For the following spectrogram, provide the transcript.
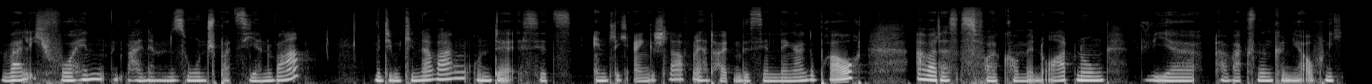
weil ich vorhin mit meinem Sohn spazieren war mit dem Kinderwagen und der ist jetzt endlich eingeschlafen. Er hat heute ein bisschen länger gebraucht, aber das ist vollkommen in Ordnung. Wir Erwachsenen können ja auch nicht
